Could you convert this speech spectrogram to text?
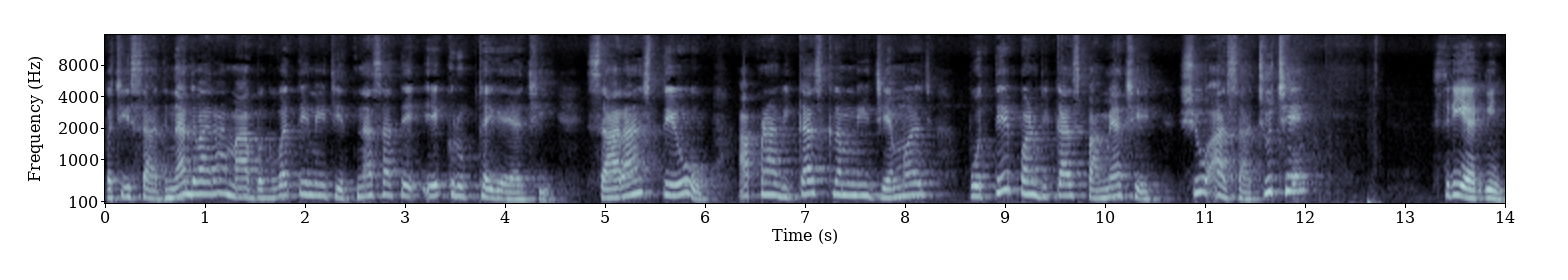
પછી સાધના દ્વારા મા ભગવતીની ચેતના સાથે એકરૂપ થઈ ગયા છે સારાંશ તેઓ આપણા વિકાસક્રમની જેમ જ પોતે પણ વિકાસ પામ્યા છે. શું આ સાચું છે? શ્રી અરવિંદ,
